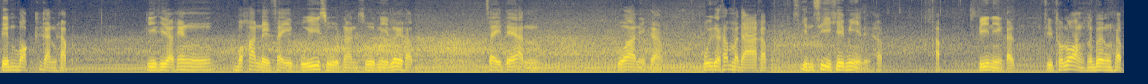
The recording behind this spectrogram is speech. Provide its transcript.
เต็มบล็อกกันครับ ปีที่แล้วแห่งบ่คันได้ใส่ปุ๋ยสูตรนั้นสูตรนี้เลยครับ ใส่แต่อัน ตัวนี่ครับปุ๋ยก็ธรรมดาครับอินทรีย์เคมีนี่ครับครับ ปีนี้ก็สิทดลองให้เบิ่งครับ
